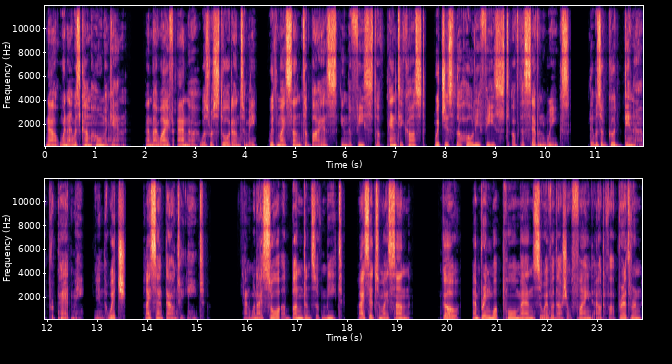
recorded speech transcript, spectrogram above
Now when I was come home again, and my wife Anna was restored unto me, with my son Tobias, in the feast of Pentecost, which is the holy feast of the seven weeks, there was a good dinner prepared me, in the which I sat down to eat. And when I saw abundance of meat, I said to my son, Go, and bring what poor man soever thou shalt find out of our brethren,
